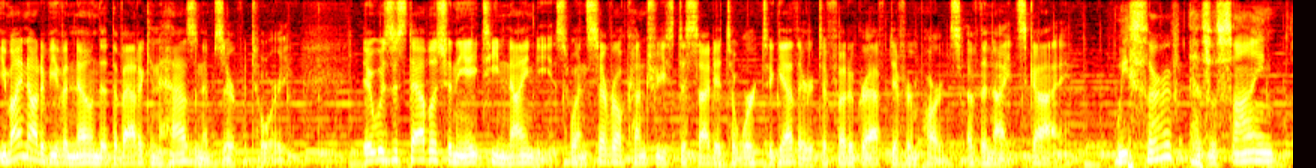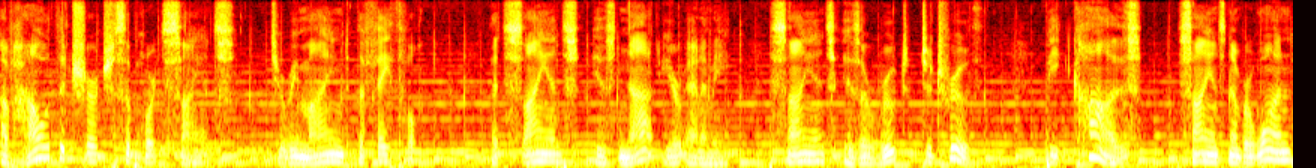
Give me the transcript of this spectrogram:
You might not have even known that the Vatican has an observatory. It was established in the 1890s when several countries decided to work together to photograph different parts of the night sky. We serve as a sign of how the Church supports science to remind the faithful that science is not your enemy. Science is a route to truth because science, number one,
